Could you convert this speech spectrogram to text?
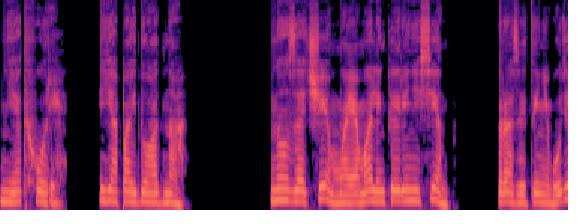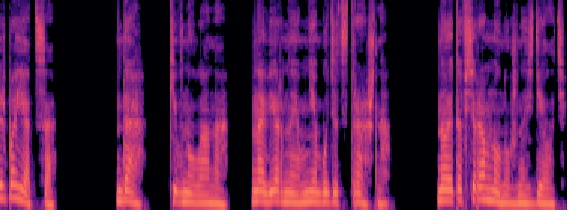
«Нет, Хори, я пойду одна». «Но зачем, моя маленькая Ренесенп? Разве ты не будешь бояться?» «Да», — кивнула она, — «наверное, мне будет страшно. Но это все равно нужно сделать.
